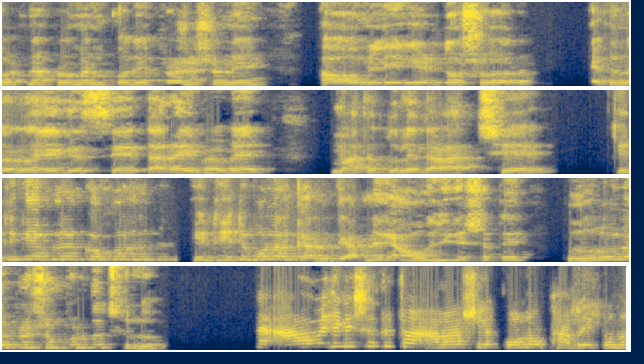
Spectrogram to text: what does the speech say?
ঘটনা প্রমাণ করে প্রশাসনে আওয়ামী লীগের দোষর এখনও রয়ে গেছে, তারা এইভাবে মাথা তুলে দাঁড়াচ্ছে। এটা কি আপনার কখন, এটা বলার কারণ কি? আপনাকে আওয়ামী লীগের সাথে কোনোভাবে আপনার সম্পর্ক ছিল? না, আওয়ামী লীগের সাথে তো আমার আসলে কোনোভাবেই কোনো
